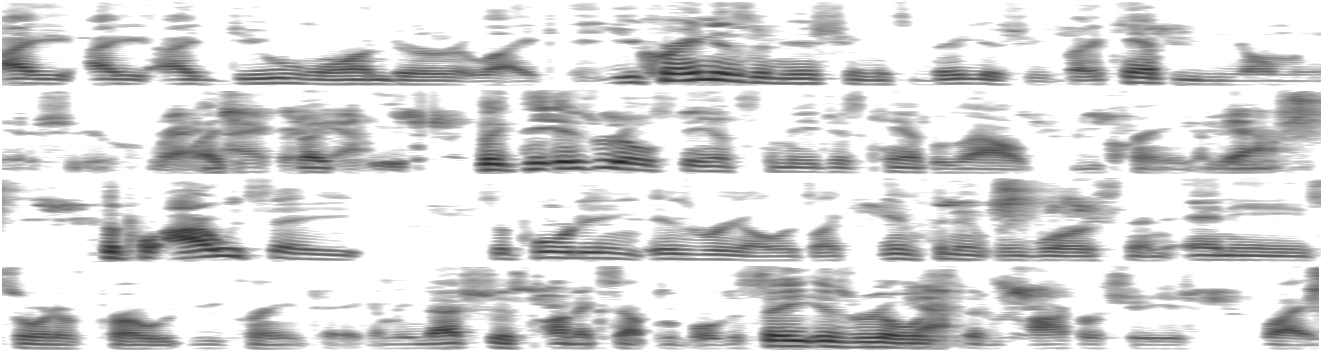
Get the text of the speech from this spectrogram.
I, I I do wonder. Like Ukraine is an issue, and it's a big issue, but it can't be the only issue. Right. Like I agree. like Yeah. like the Israel stance to me just cancels out Ukraine. I mean, Yeah. support. I would say supporting Israel is like infinitely worse than any sort of pro Ukraine take. I mean, that's just unacceptable. To say Israel Yeah. is a democracy is like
